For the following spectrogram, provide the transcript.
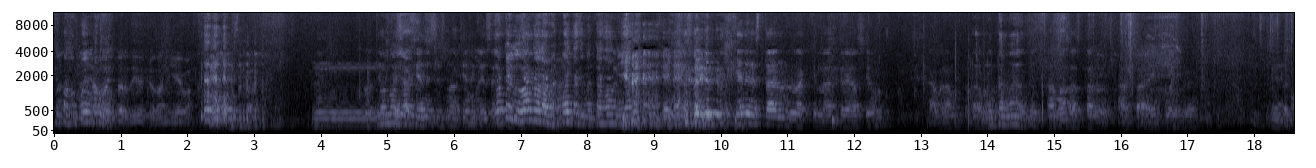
¿Qué pasó pues, Más brother? perdido que Adán y Eva. mm, No, no, ya- Génesis no tiene que ser. Yo estoy dudando de la respuesta que me estás dando ya. Génesis Génesis está en la, que- la creación. Abraham. perdón. Aguanta más. Está más hasta, el- hasta ahí, pues, ¿verdad? Pero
